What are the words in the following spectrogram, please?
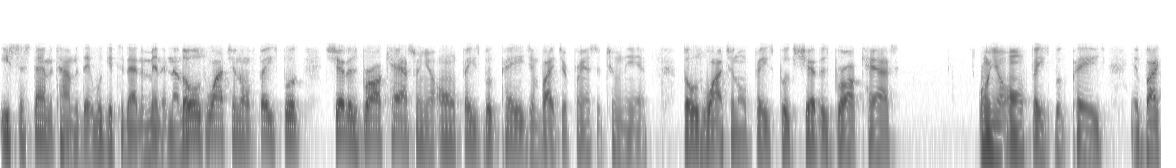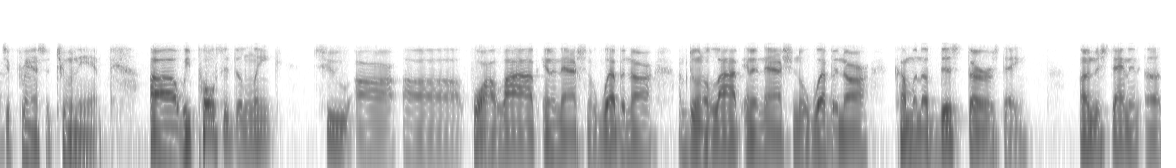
Eastern Standard Time today. We'll get to that in a minute. Now, those watching on Facebook, share this broadcast on your own Facebook page. Invite your friends to tune in. Those watching on Facebook, share this broadcast on your own Facebook page. Invite your friends to tune in. Uh, we posted the link to our uh, for our live international webinar. I'm doing a live international webinar coming up this Thursday understanding uh,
